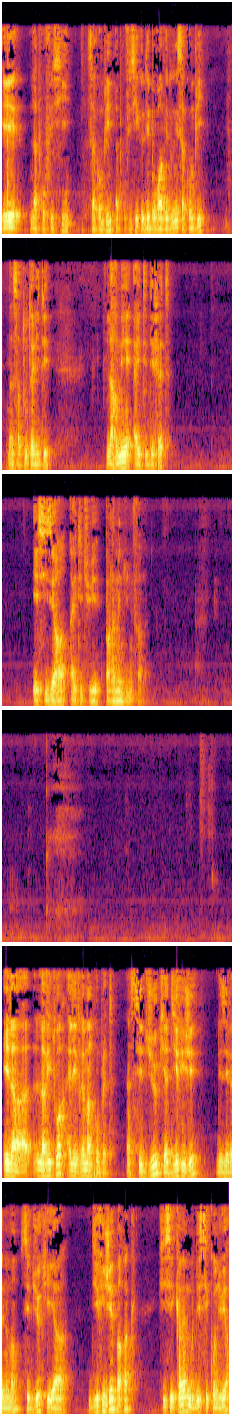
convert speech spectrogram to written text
Et la prophétie s'accomplit, la prophétie que Déborah avait donnée s'accomplit dans sa totalité. L'armée a été défaite et Sisera a été tué par la main d'une femme. Et la, victoire, elle est vraiment complète. Hein, c'est Dieu qui a dirigé les événements, c'est Dieu qui a dirigé Barak, qui s'est quand même laissé conduire,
